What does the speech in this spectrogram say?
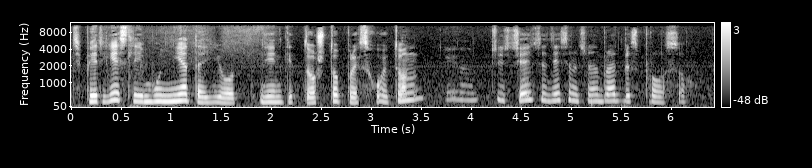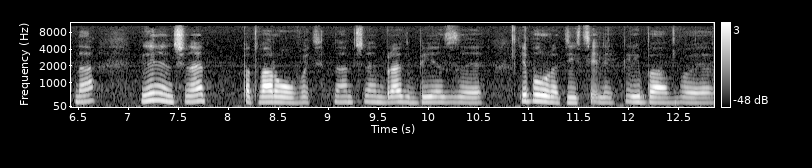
Теперь, если ему не дает деньги, то что происходит? Он эти дети начинают брать без спросу, да, или начинают подворовывать, да, начинают брать без, э, либо у родителей, либо в,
